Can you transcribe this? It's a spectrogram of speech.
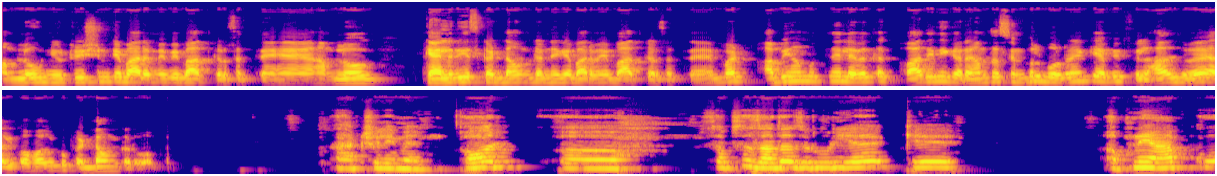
हम लोग न्यूट्रिशन के बारे में भी बात कर सकते हैं हम लोग कैलोरीज कट डाउन करने के बारे में बात कर सकते हैं बट अभी हम उतने लेवल तक बात ही नहीं कर रहे हम तो सिंपल बोल रहे हैं कि अभी फ़िलहाल जो है अल्कोहल को कट डाउन करो एक्चुअली में और आ, सबसे ज़्यादा ज़रूरी है कि अपने आप को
